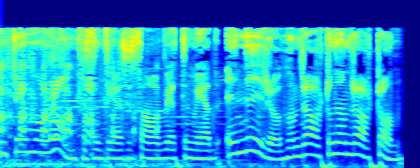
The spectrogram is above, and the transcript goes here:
Äntligen morgon presenteras i samarbete med Eniro 118 118.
